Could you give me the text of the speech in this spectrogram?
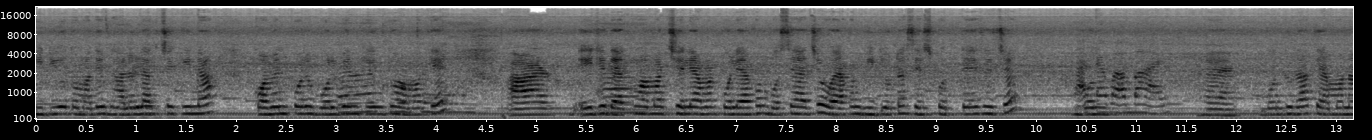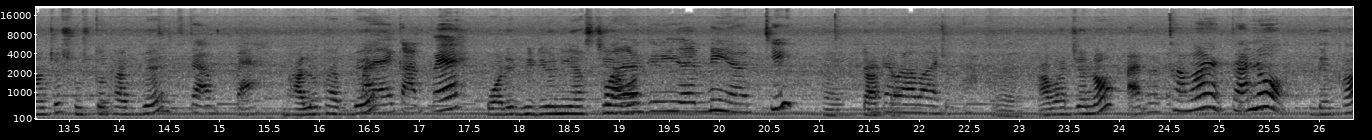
ভিডিও তোমাদের ভালো লাগছে কি না কমেন্ট করে বলবেন কিন্তু আমাকে। আর এই যে দেখো আমার ছেলে আমার কোলে এখন বসে আছে ও এখন ভিডিওটা শেষ করতে এসেছে। বন- হ্যাঁ বন্ধুরা কেমন আছো? সুস্থ থাকবে? ভালো থাকবে? পরের ভিডিও নিয়ে আসছি আবার। হ্যাঁ টাটা। টাটা হ্যাঁ আবার যেন আর দেখা।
